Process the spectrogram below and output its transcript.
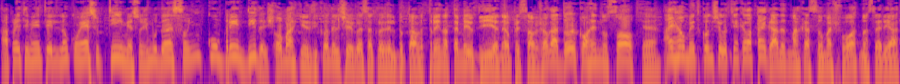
Aparentemente ele não conhece o time, as suas mudanças são incompreendidas. Ô Marquinhos, e quando ele chegou essa coisa, ele botava treino até meio-dia, né? O pessoal, jogador correndo no sol. É. Aí realmente quando chegou tinha aquela pegada de marcação mais forte na Série A.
